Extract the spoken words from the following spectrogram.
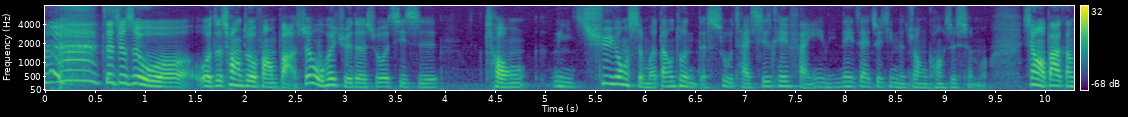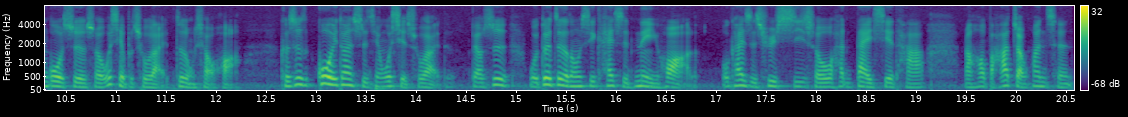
这就是我我的创作方法，所以我会觉得说，其实从你去用什么当做你的素材，其实可以反映你内在最近的状况是什么。像我爸刚过世的时候，我写不出来这种笑话，可是过一段时间我写出来的，表示我对这个东西开始内化了，我开始去吸收和代谢它，然后把它转换成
